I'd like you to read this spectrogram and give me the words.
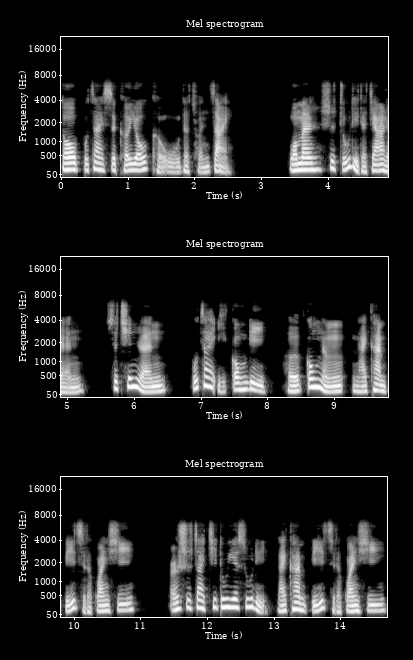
都不再是可有可无的存在。我们是主里的家人，是亲人，不再以功利和功能来看彼此的关系，而是在基督耶稣里来看彼此的关系，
